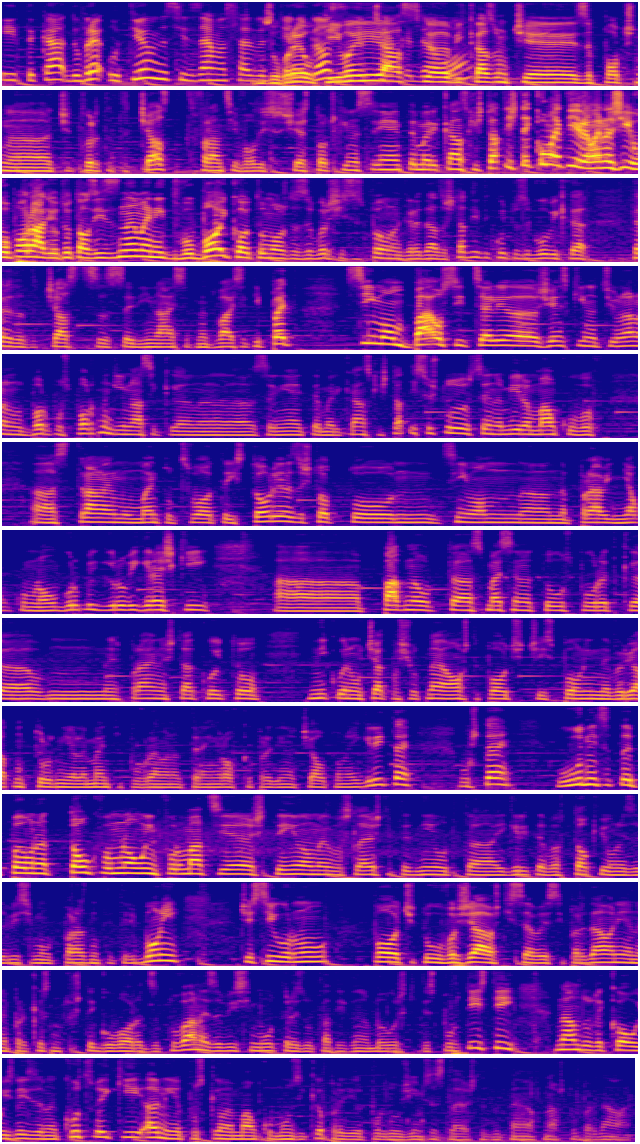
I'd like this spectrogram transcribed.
И така, добре, отивам да си взема следващия Добре, гост, отивай. Да Аз долу. ви казвам, че започна четвъртата част. Франция води с 6 точки на Съединените Американски щати. Ще коментираме на живо по радиото този знаменит двубой, който може да завърши с пълна града за щатите, които загубиха третата част с 11 на 25. Симон Баус и целият женски национален отбор по спортна гимнастика на Съединените Американски щати също се намира малко в странен момент от своята история, защото Симон а, направи няколко много групи, груби грешки, а, падна от а, смесената успоредка, не прави неща, които никой не очакваше от нея, още повече, че изпълни невероятно трудни елементи по време на тренировка преди началото на игрите. Въобще, лудницата е пълна, толкова много информация ще имаме в следващите дни от а, игрите в Токио, независимо от празните трибуни, че сигурно повечето уважаващи себе си предавания непрекъснато ще говорят за това, независимо от резултатите на българските спортисти. Нандо Декол излиза на куцвайки, а ние пускаме малко музика преди да продължим с следващата тема в нашото предаване.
